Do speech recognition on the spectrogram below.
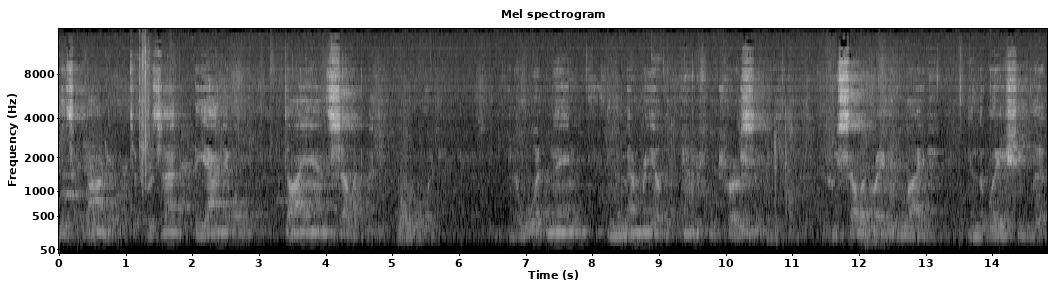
is honored to present the annual Diane Seligman Award, an award named in the memory of a beautiful person who celebrated life in the way she lived.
